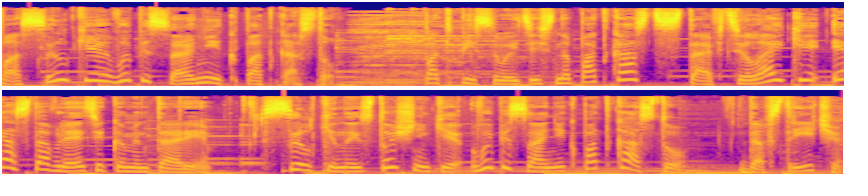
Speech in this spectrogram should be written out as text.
по ссылке в описании к подкасту. Подписывайтесь на подкаст, ставьте лайки и оставляйте комментарии. Ссылки на источники в описании к подкасту. До встречи!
